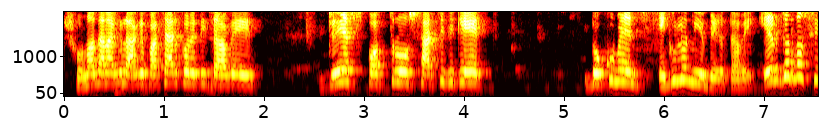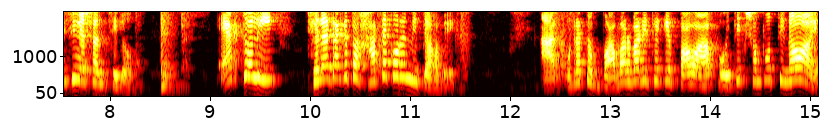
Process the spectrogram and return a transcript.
সোনা দানাগুলো আগে পাচার করে দিতে হবে ড্রেসপত্র সার্টিফিকেট ডকুমেন্টস এগুলো নিয়ে বেরোতে হবে। এর জন্য সিচুয়েশন ছিল। অ্যাকচুয়ালি ছেলেটাকে তো হাতে করে নিতে হবে। আর ওটা তো বাবার বাড়ি থেকে পাওয়া পৈতৃক সম্পত্তি নয়।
